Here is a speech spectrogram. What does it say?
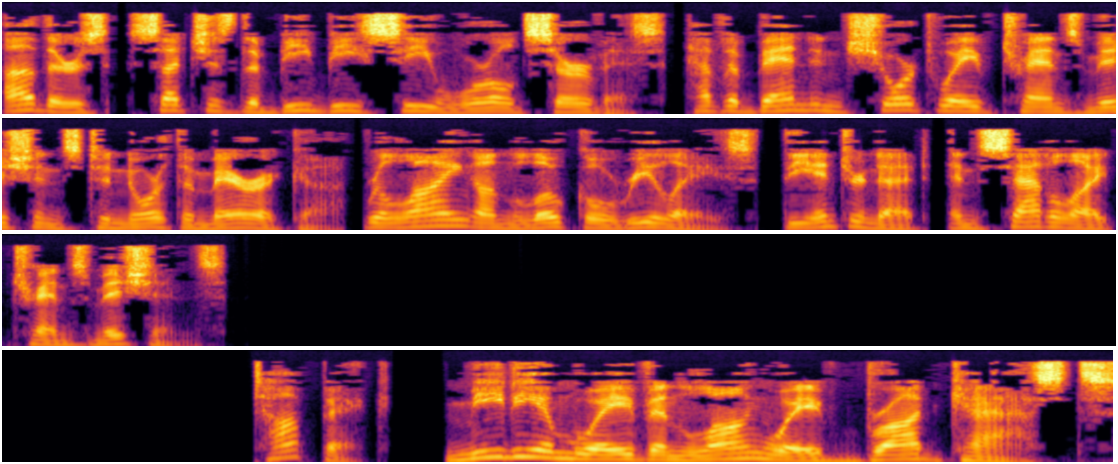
Others, such as the BBC World Service, have abandoned shortwave transmissions to North America, relying on local relays, the Internet, and satellite transmissions. Medium wave and longwave broadcasts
